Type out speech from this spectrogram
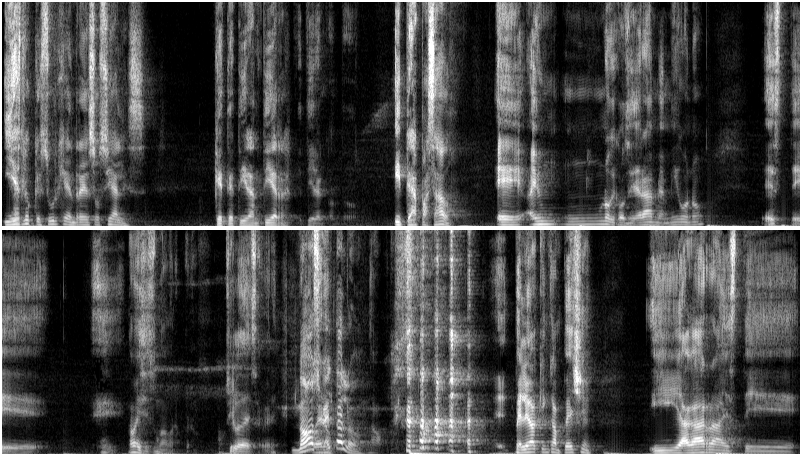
Y es lo que surge en redes sociales. Que te tiran tierra. Te tiran con todo. Y te ha pasado. Eh, hay un, uno que considera mi amigo, ¿no? Este. Eh, no voy a decir su nombre, sí lo debes saber. ¿eh? No, bueno, suéltalo. No. peleo aquí en Campeche y agarra este.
